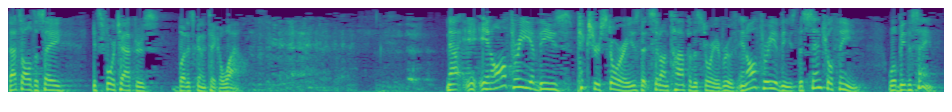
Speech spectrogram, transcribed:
that's all to say it's four chapters, but it's going to take a while. Now, in all three of these picture stories that sit on top of the story of Ruth, in all three of these, the central theme will be the same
